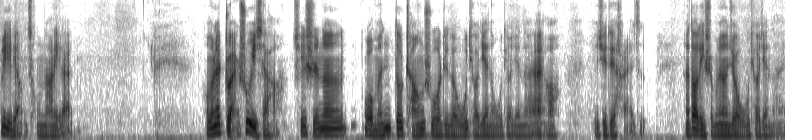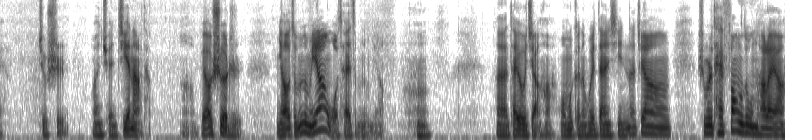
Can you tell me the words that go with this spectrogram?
《力量从哪里来》。我们来转述一下哈，其实呢，我们都常说这个无条件的、无条件的爱啊，尤其对孩子。那到底什么样叫无条件的爱？就是完全接纳他啊，不要设置。你要怎么怎么样，我才怎么怎么样。嗯，啊，他又讲哈，我们可能会担心，那这样是不是太放纵他了呀？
